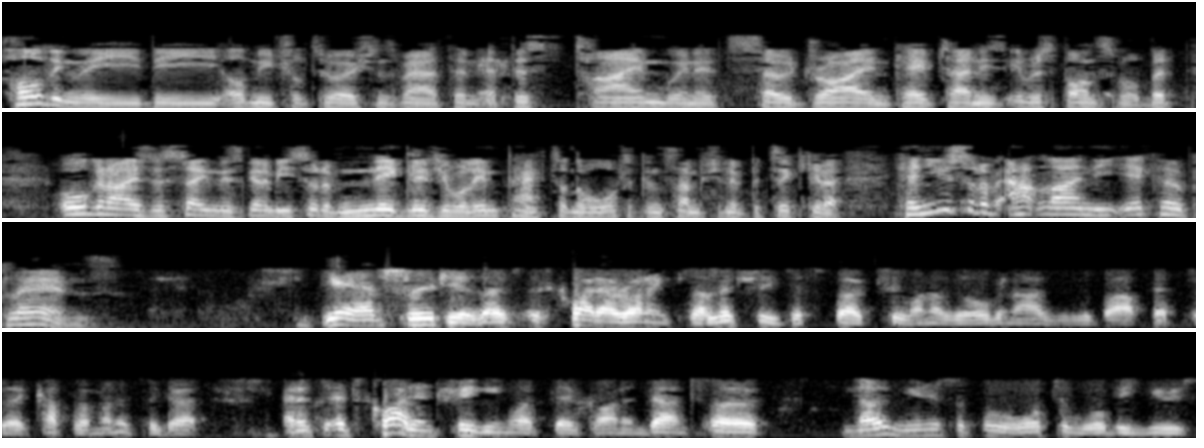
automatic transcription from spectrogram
holding the, the Old Mutual Two Oceans Marathon at this time when it's so dry in Cape Town is irresponsible. But organisers saying there's going to be sort of negligible impact on the water consumption in particular. Can you sort of outline the eco plans? Yeah, absolutely. It's, quite ironic because I literally just spoke to one of the organisers about that a couple of minutes ago, and it's, it's quite intriguing what they've gone and done. So, no municipal water will be used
